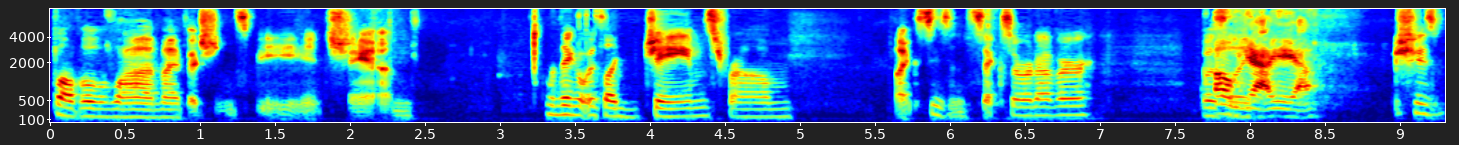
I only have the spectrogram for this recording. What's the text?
Blah, blah, blah, my fiction speech. And I think it was like James from like season six or whatever was Oh like, yeah, yeah, yeah. she's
